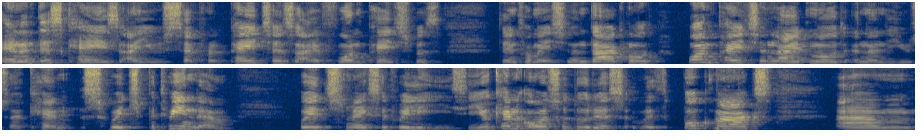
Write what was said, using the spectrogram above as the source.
And in this case i use separate pages. I have one page with the information in dark mode one page in light mode and then the user can switch between them which makes it really easy you can also do this with bookmarks um,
